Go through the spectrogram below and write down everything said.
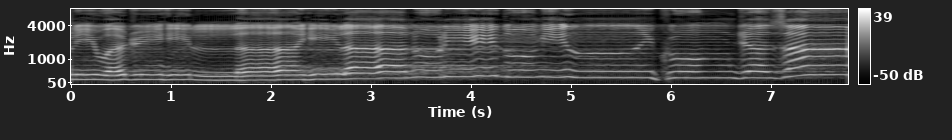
لوجه الله لا نريد منكم جزاء.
